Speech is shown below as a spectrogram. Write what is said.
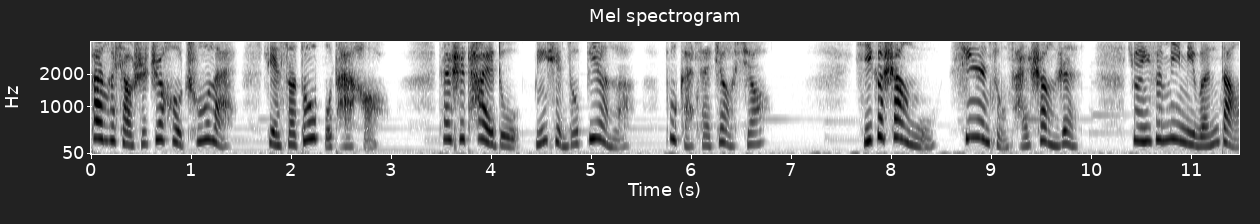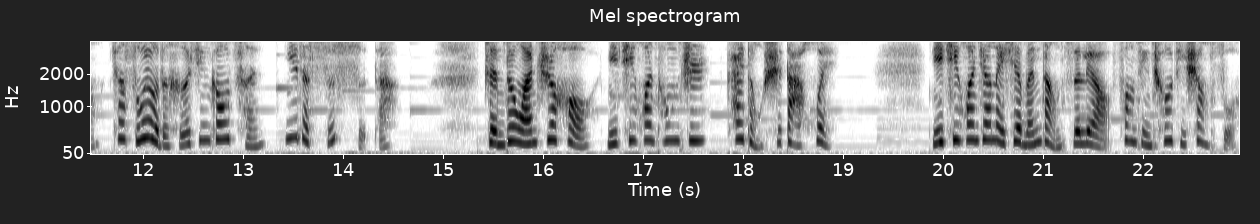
半个小时之后出来，脸色都不太好，但是态度明显都变了，不敢再叫嚣。一个上午，新任总裁上任，用一份秘密文档将所有的核心高层捏得死死的。整顿完之后，倪清欢通知开董事大会。倪清欢将那些文档资料放进抽屉上锁，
